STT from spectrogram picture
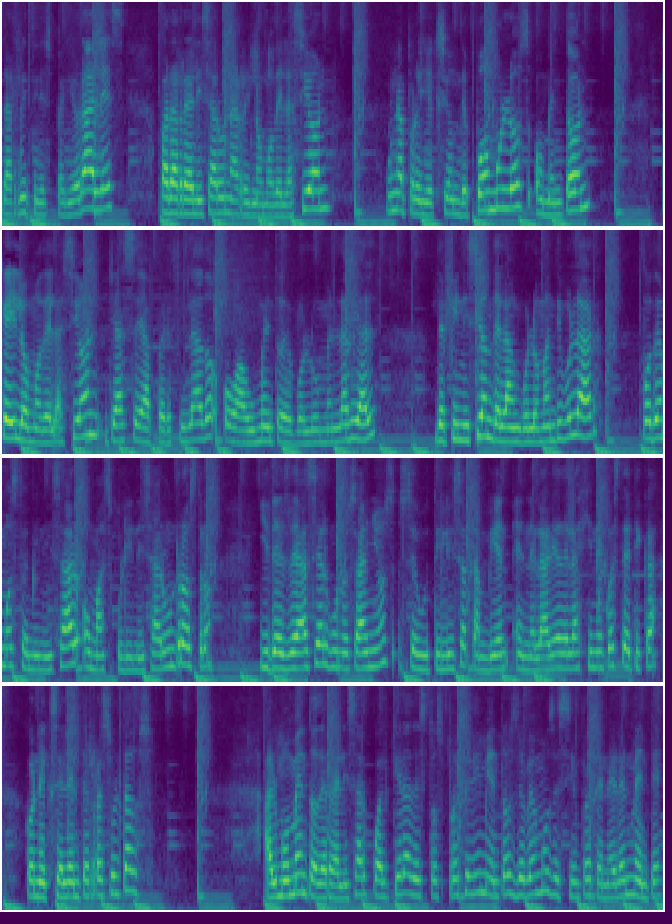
las rítides periorales, para realizar una rinomodelación, una proyección de pómulos o mentón, keilomodelación, ya sea perfilado o aumento de volumen labial, definición del ángulo mandibular, podemos feminizar o masculinizar un rostro y desde hace algunos años se utiliza también en el área de la ginecoestética con excelentes resultados. Al momento de realizar cualquiera de estos procedimientos debemos de siempre tener en mente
